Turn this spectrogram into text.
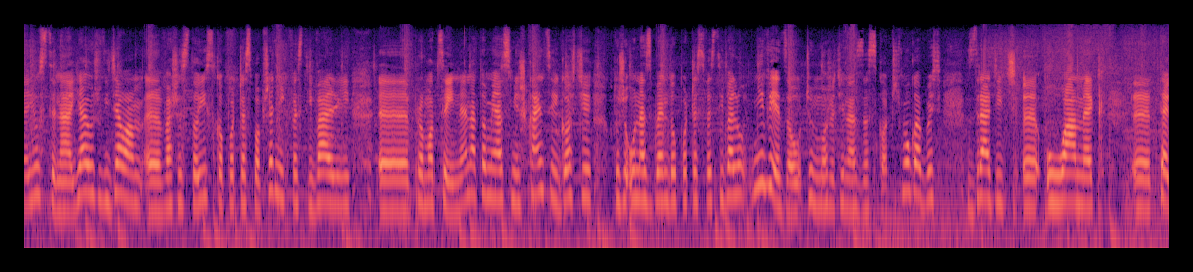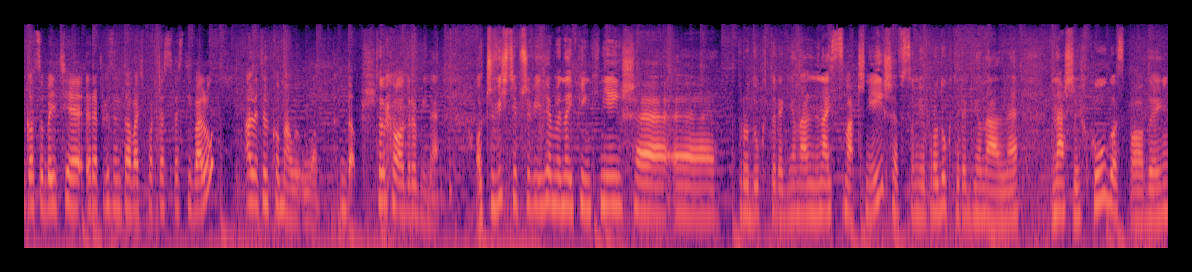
E, Justyna, ja już widziałam e, Wasze stoisko podczas poprzednich festiwali e, promocyjne, natomiast mieszkańcy i goście, którzy u nas będą podczas festiwalu, nie wiedzą, czym możecie nas zaskoczyć. Mogłabyś zdradzić ułamek tego, co będziecie reprezentować podczas festiwalu? Ale tylko mały ułam. Dobrze. Tylko odrobinę. Oczywiście przywieziemy najpiękniejsze e, produkty regionalne, najsmaczniejsze w sumie produkty regionalne naszych kół gospodyń,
